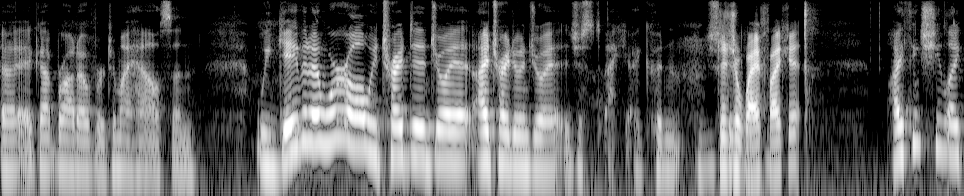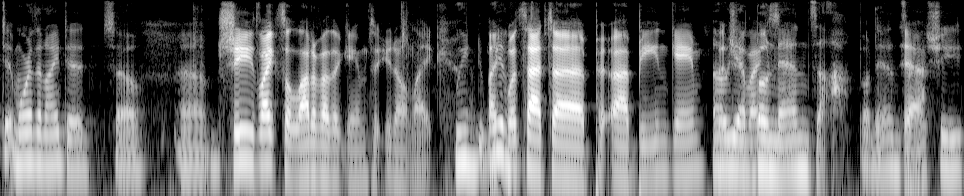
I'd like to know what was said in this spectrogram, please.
uh, it got brought over to my house, and we gave it a whirl. We tried to enjoy it. I tried to enjoy it. It just I, I couldn't. I just Did your couldn't- wife like it? I think she liked it more than I did. So um, She likes a lot of other games that you don't like. we we Like, have- what's that uh, uh, bean game? Oh yeah? Bohnanza. Bohnanza. Yeah. She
